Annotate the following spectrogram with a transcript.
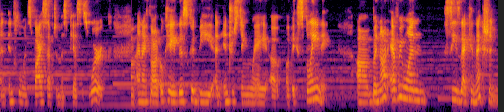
and influenced by Septimus Piesse's work. Um, and I thought okay, this could be an interesting way of of explaining. Um, but not everyone sees that connection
